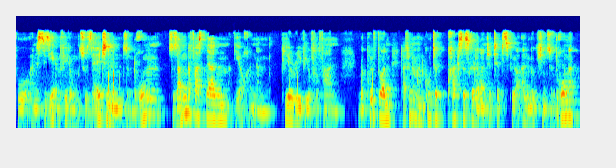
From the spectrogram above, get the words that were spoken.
wo Anästhesieempfehlungen zu seltenen Syndromen zusammengefasst werden, die auch in einem Peer-Review-Verfahren überprüft wurden. Da findet man gute praxisrelevante Tipps für alle möglichen Syndrome.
